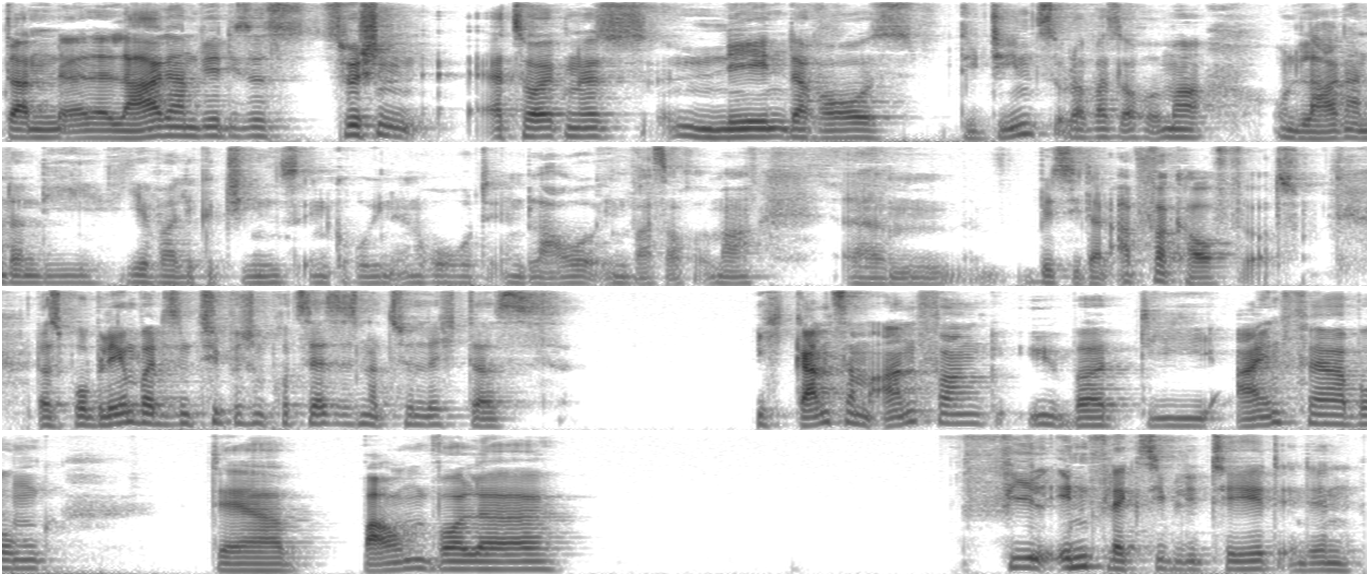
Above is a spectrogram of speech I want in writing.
Dann äh, lagern wir dieses Zwischenerzeugnis, nähen daraus die Jeans oder was auch immer und lagern dann die jeweilige Jeans in grün, in rot, in blau, in was auch immer, ähm, bis sie dann abverkauft wird. Das Problem bei diesem typischen Prozess ist natürlich, dass ich ganz am Anfang über die Einfärbung der Baumwolle viel Inflexibilität in den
